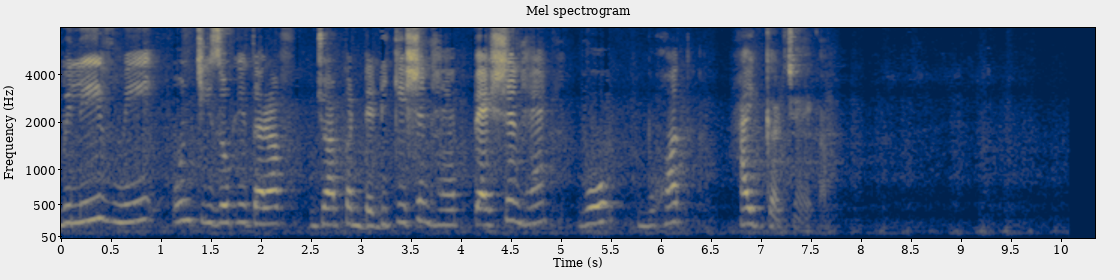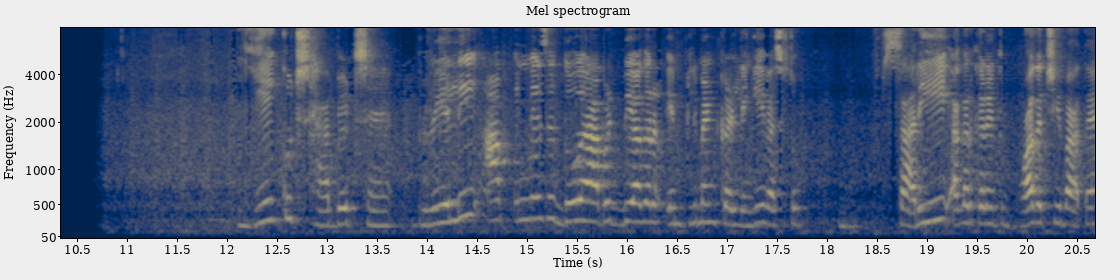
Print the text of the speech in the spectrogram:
बिलीव मी उन चीज़ों की तरफ़ जो आपका डेडिकेशन है पैशन है, वो बहुत हाइक कर जाएगा। ये कुछ हैबिट्स हैं। रियली really, आप इनमें से दो हैबिट भी अगर इम्प्लीमेंट कर लेंगे वैसे तो सारी ही अगर करें तो बहुत अच्छी बात है।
